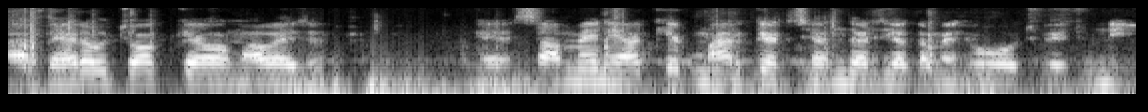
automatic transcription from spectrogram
આ ભૈરવ ચોક કહેવામાં આવે છે. અને સામેની આખી એક માર્કેટ છે, અંદર જે તમે જોવો છો એ જૂની,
